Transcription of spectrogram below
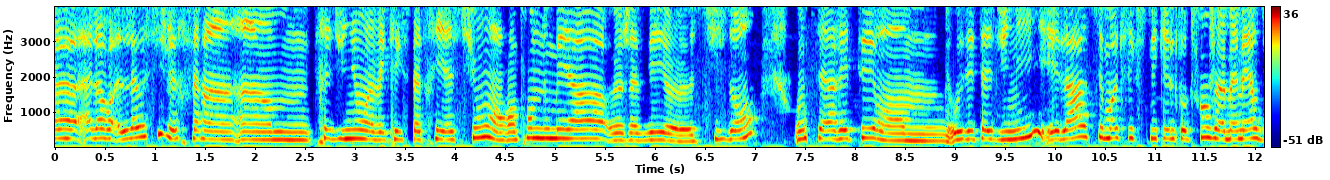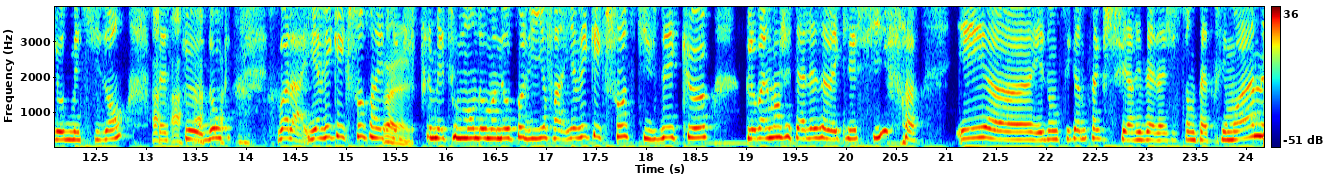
alors là aussi, je vais refaire un, un trait d'union avec l'expatriation. En rentrant de Nouméa, euh, j'avais 6 euh, ans. On s'est arrêté en, aux États-Unis et là, c'est moi qui expliquais le taux de change à ma mère du haut de mes 6 ans parce que donc voilà, il y avait quelque chose dans les trucs. Je primais tout le monde au Monopoly. Enfin, il y avait quelque chose qui faisait que globalement, j'étais à l'aise avec les chiffres et, et donc c'est comme ça que je suis arrivée à la gestion de patrimoine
